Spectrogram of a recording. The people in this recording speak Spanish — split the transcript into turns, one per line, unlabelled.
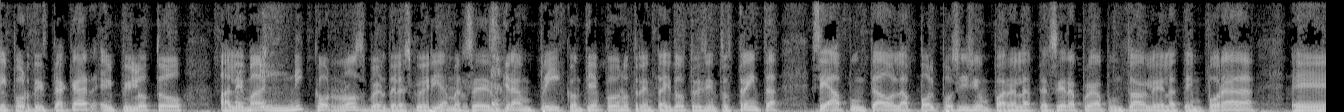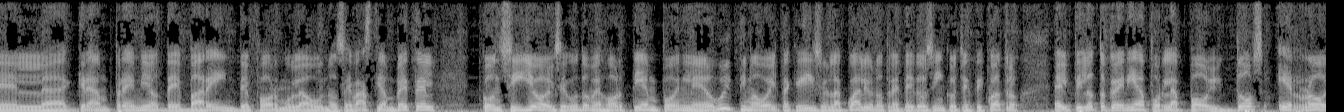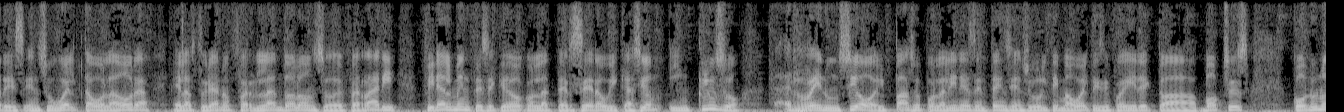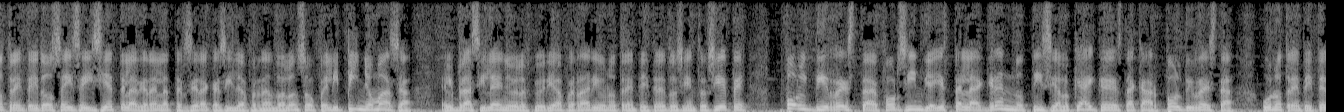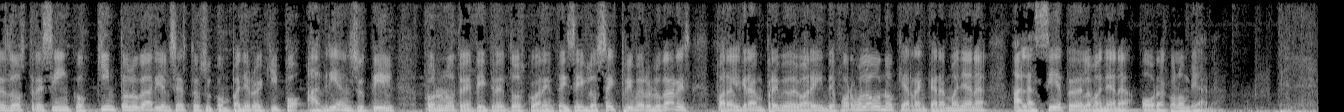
Y por destacar, el piloto alemán Nico Rosberg de la escudería Mercedes Grand Prix con tiempo de 1.32.330 se ha apuntado la pole position para la tercera prueba puntuable de la temporada, el eh, Gran Premio de Bahrein de Fórmula 1. Sebastián Vettel consiguió el segundo mejor tiempo en la última vuelta que hizo, en la cual 1.32.584. El piloto que venía por la pole, dos errores en su vuelta voladora, el asturiano Fernando Alonso de Ferrari, finalmente se quedó con la tercera ubicación, incluso renunció el paso por la línea de sentencia en su última vuelta y se fue directo a boxes. Con 1.32.667 largará en la tercera casilla Fernando Alonso. Felipiño Massa, el brasileño de la escudería Ferrari, 1.33.207. Paul Di Resta de Force India. Y esta es la gran noticia, lo que hay que destacar. Paul Di Resta, 1.33.235. Quinto lugar y el sexto su compañero de equipo Adrián Sutil con 1.33.246. Los seis primeros lugares para el Gran Premio de Bahrein de Fórmula 1 que arrancará mañana a las 7 de la mañana hora colombiana.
